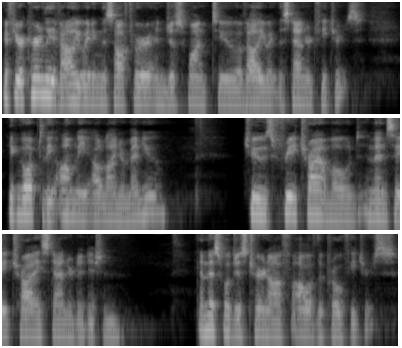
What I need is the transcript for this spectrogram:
If you're currently evaluating the software and just want to evaluate the standard features, you can go up to the Omni Outliner menu, choose free trial mode, and then say try standard edition. And this will just turn off all of the pro features.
